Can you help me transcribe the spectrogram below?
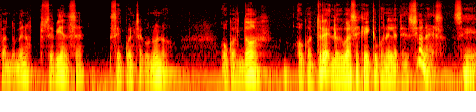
cuando menos se piensa, se encuentra con uno, o con dos, o con tres. Lo que pasa es que hay que ponerle atención a eso. sí.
